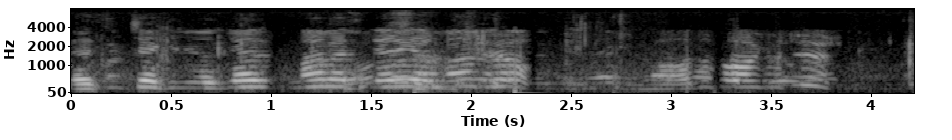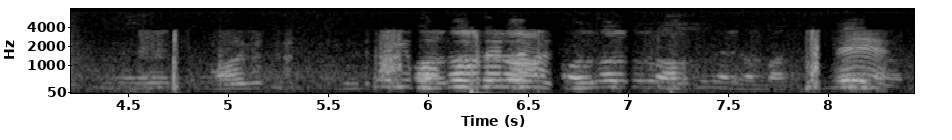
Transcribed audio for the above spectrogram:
Resim çekiliyor. Gel Mehmet geri gel Mehmet. Ağzı falan götür. Al götür. Da elemez. Neye? Ben sen miyim?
